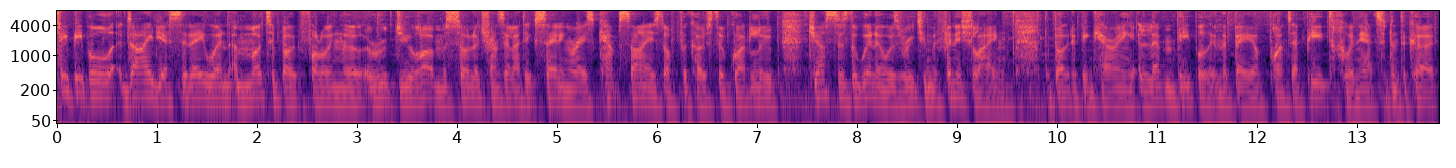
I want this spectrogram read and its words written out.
Two people died yesterday when a motorboat following the Route du Rhum solo transatlantic sailing race capsized off the coast of Guadeloupe just as the winner was reaching the finish line. The boat had been carrying 11 people in the bay of Pointe-à-Pitre when the accident occurred.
